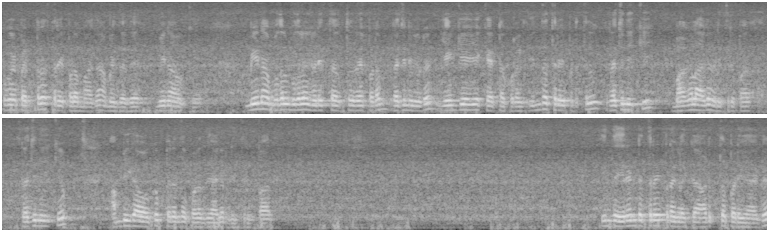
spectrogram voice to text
புகழ்பெற்ற திரைப்படமாக அமைந்தது மீனாவுக்கு. மீனா முதல் முதலில் நடித்த திரைப்படம் ரஜினியுடன் எங்கேயே கேட்ட குரல். இந்த திரைப்படத்தில் ரஜினிக்கு மகளாக நடித்திருப்பார். ரஜினிக்கும் அம்பிகாவுக்கும் பிறந்த குழந்தையாக நடித்திருப்பார். இந்த இரண்டு திரைப்படங்களுக்கு அடுத்தபடியாக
